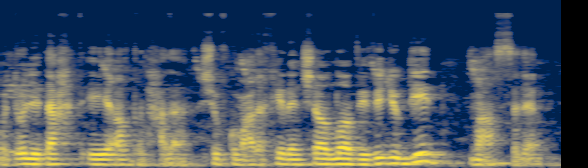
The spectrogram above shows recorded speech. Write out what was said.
وتقول لي تحت إيه أفضل حلقة. أشوفكم على خير إن شاء الله في فيديو جديد. مع السلامة.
